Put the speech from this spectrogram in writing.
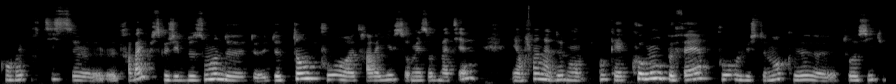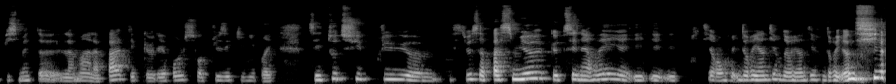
qu'on répartisse le travail, puisque j'ai besoin de, temps pour travailler sur mes autres matières. Et enfin, la demande. Ok, comment on peut faire pour justement que toi aussi tu puisses mettre la main à la pâte et que les rôles soient plus équilibrés. C'est tout de suite plus, si tu veux, ça passe mieux que de s'énerver et, et, partir en de rien dire, de rien dire, de rien dire.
